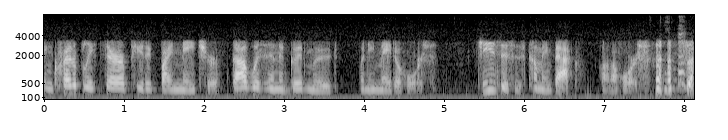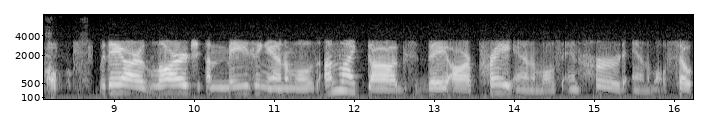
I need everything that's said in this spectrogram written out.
incredibly therapeutic by nature. God was in a good mood when he made a horse. Jesus is coming back on a horse. so they are large, amazing animals. Unlike dogs, they are prey animals and herd animals. So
